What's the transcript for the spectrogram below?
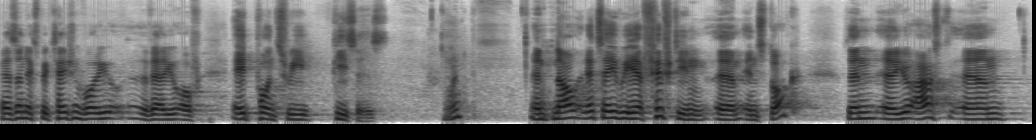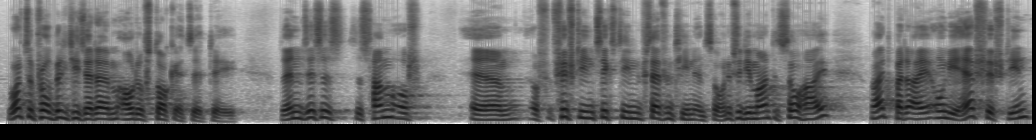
has an expectation value, value of 8.3 pieces, right? And now let's say we have 15 um, in stock. Then uh, you ask, um, what's the probability that I'm out of stock at that day? Then this is the sum of, um, of 15, 16, 17, and so on. If the demand is so high, right, but I only have 15,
